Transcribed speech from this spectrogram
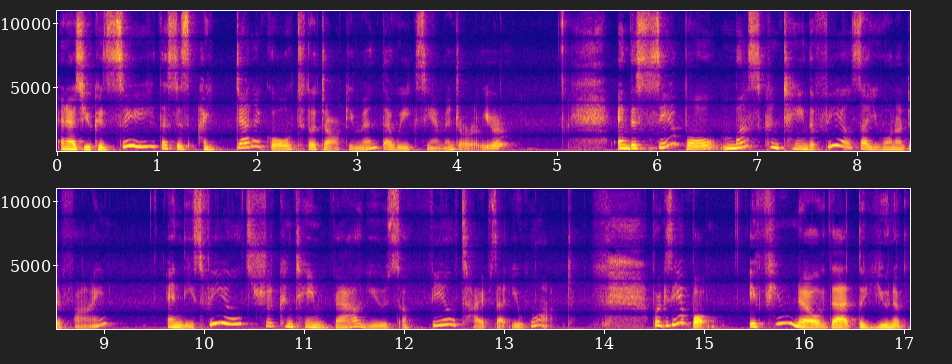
And as you can see, this is identical to the document that we examined earlier. And the sample must contain the fields that you want to define. And these fields should contain values of field types that you want. For example, if you know that the unit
